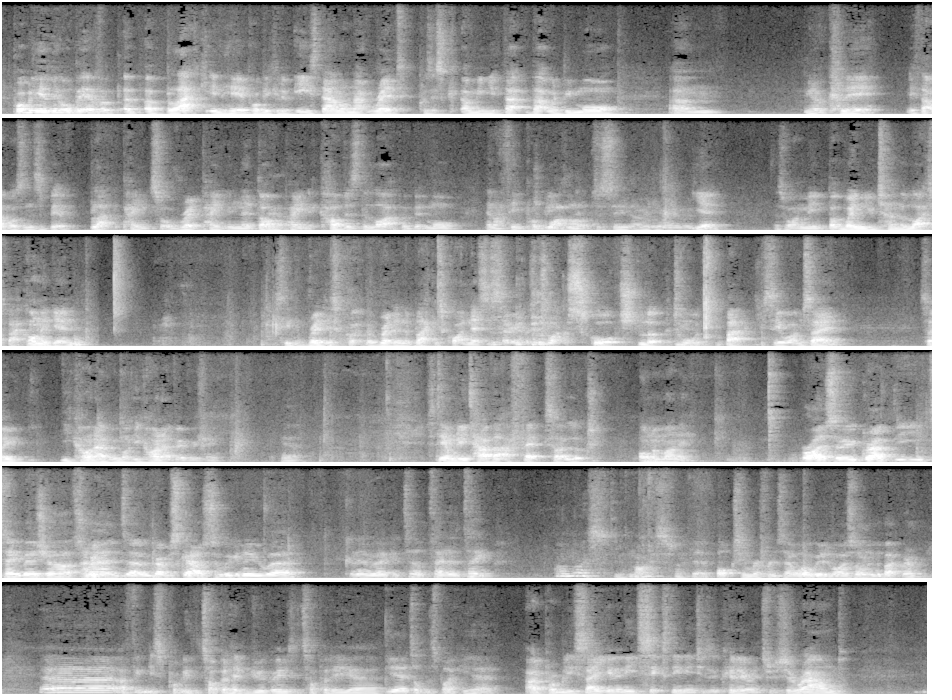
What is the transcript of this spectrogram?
Probably a little bit of a, a, a black in here. Probably could have eased down on that red because it's. I mean, that that would be more, um, you know, clear if that wasn't a bit of black paint, sort of red paint in there, dark Yeah. paint. It covers the light up a bit more. And I think probably. Quite hard to see though, anyway. Yeah, that's what I mean. But when you turn the lights back on again, see the red is quite, the red and the black is quite necessary because it's like a scorched look towards the back. You see what I'm saying? So you can't have. You can't have everything. Yeah. Still need to have that effect so it looks on the money. Right. So we grab the tape measure Sweet. and uh, we grab the scale. So we're going to uh, going to uh, get tell tailor the tape. Oh, nice, nice. A bit of boxing reference there. What we advise on in the background. Uh, I think it's probably the top of the head. Would you agree? Is it top of the? Uh, Yeah, top of the spiky hair. I'd probably say you're going to need 16 inches of clearance, which is around.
